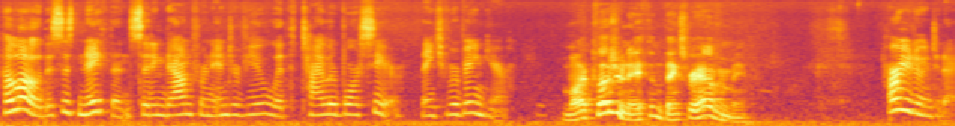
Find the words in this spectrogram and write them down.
Hello, this is Nathan sitting down for an interview with Tyler Bourcier. Thank you for being here. My pleasure, Nathan. Thanks for having me. How are you doing today?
